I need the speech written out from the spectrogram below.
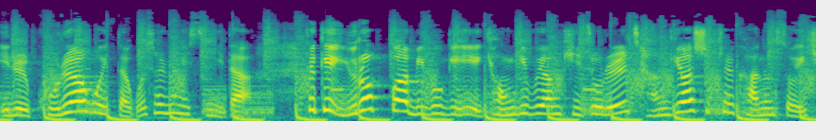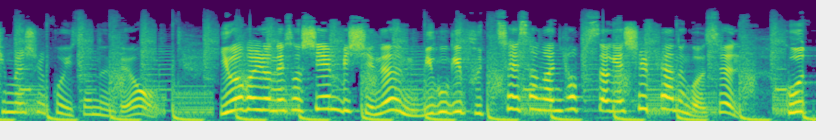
이를 고려하고 있다고 설명했습니다. 특히 유럽과 미국이 경기 부양 기조를 장기화 시킬 가능성에 힘을 싣고 있었는데요. 이와 관련해서 CNBC는 미국이 부채 상한 협상에 실패하는 것은 곧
